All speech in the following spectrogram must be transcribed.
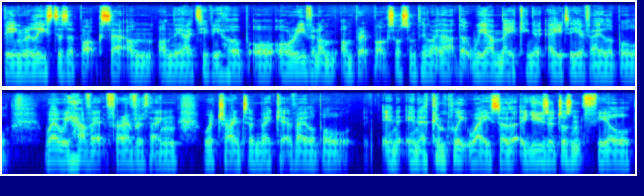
being released as a box set on, on the ITV Hub, or, or even on, on BritBox or something like that, that we are making AD available where we have it for everything. We're trying to make it available in in a complete way, so that a user doesn't feel,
